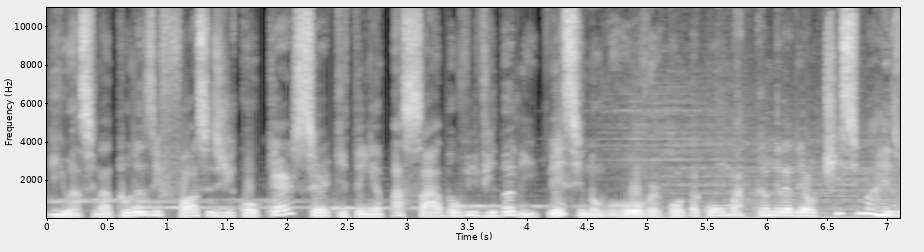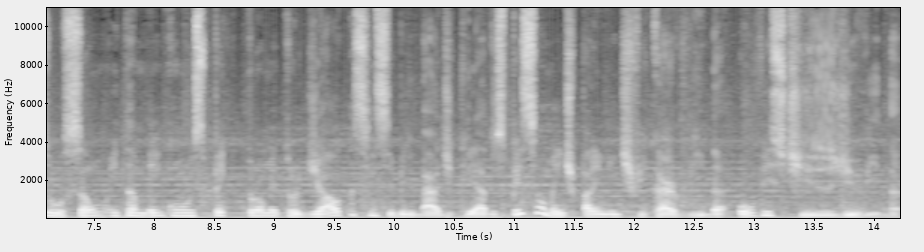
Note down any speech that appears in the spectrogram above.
bioassinaturas e fósseis de qualquer ser que tenha passado ou vivido ali. Esse novo rover conta com uma câmera de altíssima resolução e também com um espectrômetro de alta sensibilidade criado especialmente para identificar vida ou vestígios de vida.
